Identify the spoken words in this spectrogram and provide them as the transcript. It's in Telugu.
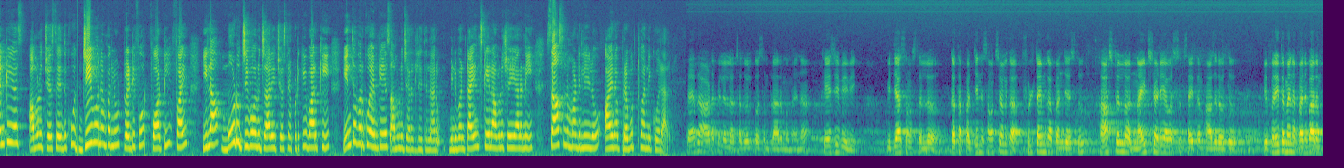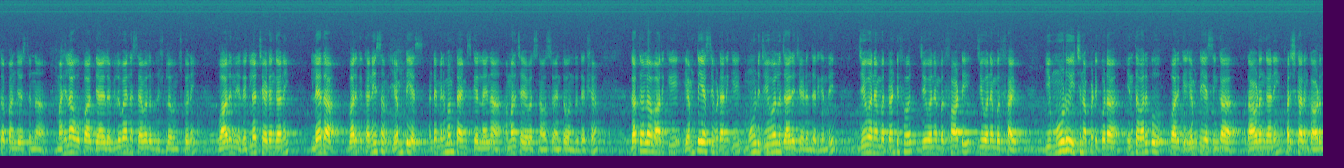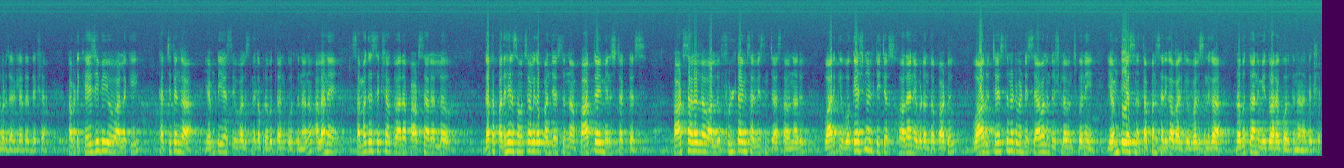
ఎంటీఎస్ అమలు చేసేందుకు జీవో నెంబర్లు ట్వంటీ ఫోర్ ఫార్టీ ఫైవ్ ఇలా మూడు జీవోలు జారీ చేసినప్పటికీ వారికి ఇంతవరకు ఎంటీఎస్ అమలు జరగలేదన్నారు. మినిమం టైం స్కేల్ అమలు చేయాలని శాసన మండలిలో ఆయన ప్రభుత్వాన్ని కోరారు. పేద ఆడపిల్లల చదువుల కోసం ప్రారంభమైన కేజీబీవి విద్యా సంస్థల్లో గత పద్దెనిమిది సంవత్సరాలుగా ఫుల్ టైమ్గా పనిచేస్తూ హాస్టల్లో నైట్ స్టడీ అవర్స్ సైతం హాజరవుతూ విపరీతమైన పనిభారంతో పనిచేస్తున్న మహిళా ఉపాధ్యాయుల విలువైన సేవలను దృష్టిలో ఉంచుకొని వారిని రెగ్యులర్ చేయడం కానీ లేదా వారికి కనీసం ఎంటీఎస్ అంటే మినిమం టైం స్కేల్నైనా అమలు చేయవలసిన అవసరం ఎంతో ఉంది అధ్యక్ష. గతంలో వారికి ఎంటీఎస్ ఇవ్వడానికి మూడు జీవోలను జారీ చేయడం జరిగింది. GO number twenty four GO number forty GO number five ఈ మూడు ఇచ్చినప్పటికీ కూడా ఇంతవరకు వారికి ఎంటీఎస్ ఇంకా రావడం కానీ పరిష్కారం కావడం కూడా జరగలేదు అధ్యక్ష. కాబట్టి కేజీబీ వాళ్ళకి ఖచ్చితంగా ఎంటీఎస్ ఇవ్వాల్సిందిగా ప్రభుత్వాన్ని కోరుతున్నాను. అలానే సమగ్ర శిక్ష ద్వారా పాఠశాలల్లో గత పదిహేను సంవత్సరాలుగా పనిచేస్తున్న పార్ట్ టైం ఇన్స్ట్రక్టర్స్ పాఠశాలల్లో వాళ్ళు ఫుల్ టైం సర్వీస్ని చేస్తూ ఉన్నారు. వారికి వొకేషనల్ టీచర్స్ హోదాని ఇవ్వడంతో పాటు వారు చేస్తున్నటువంటి సేవలను దృష్టిలో ఉంచుకొని ఎంటీఎస్ను తప్పనిసరిగా వారికి ఇవ్వవలసిందిగా ప్రభుత్వాన్ని మీ ద్వారా కోరుతున్నాను అధ్యక్ష.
